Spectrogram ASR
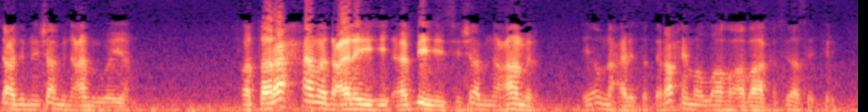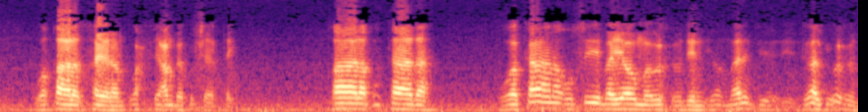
sacd ibn hishaam ibna caamir weeyaan. Fataraxamat calayhi aabihiis hishaam ibna caamir ayaa u naxariisatay raxima allahu abaaka. Sidaasay tiri wa qaalat khayran wax fiican bay ku sheegtay. Qaala qataada wa kaana usiiba yowma uxudin maalintii dagaalkii uxud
